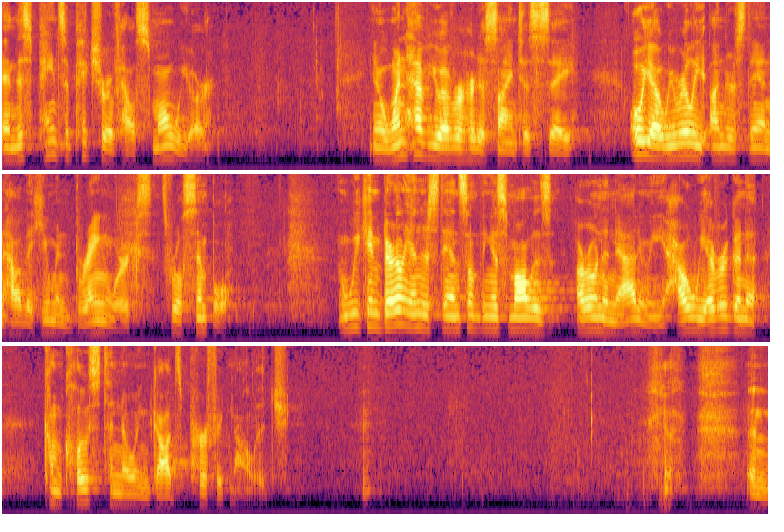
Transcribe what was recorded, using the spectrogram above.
And this paints a picture of how small we are. You know, when have you ever heard a scientist say, oh, yeah, we really understand how the human brain works? It's real simple. We can barely understand something as small as our own anatomy. How are we ever going to come close to knowing God's perfect knowledge. and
